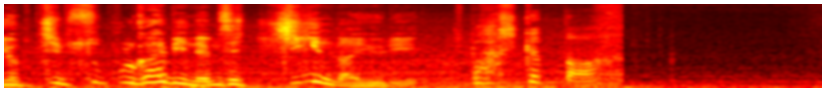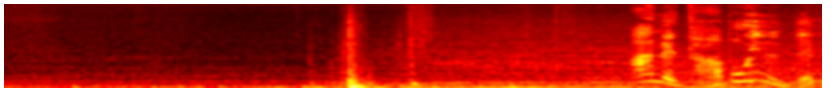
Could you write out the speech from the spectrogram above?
옆집 숯불갈비 냄새 죽인다 유리. 맛있겠다. 안에 다 보이는데?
